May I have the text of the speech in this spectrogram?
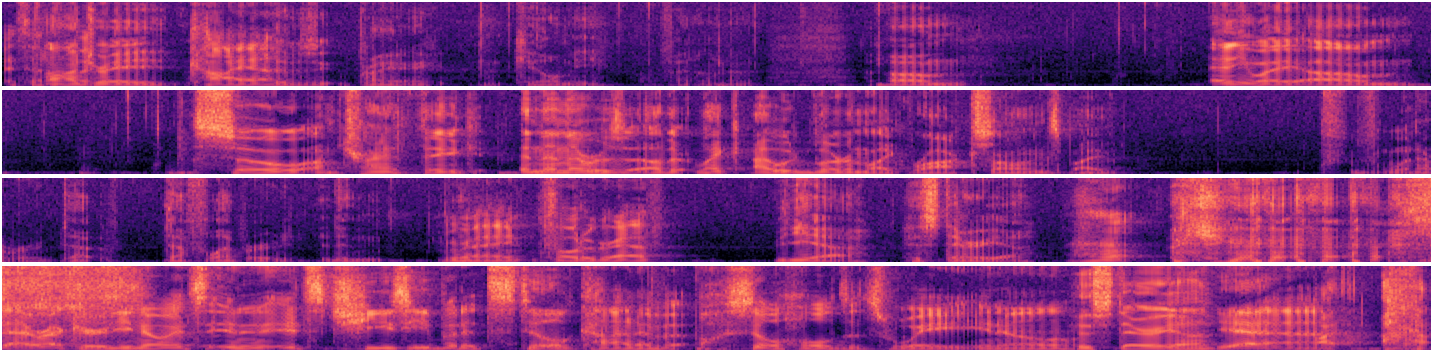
is that Andre Kaya. It was probably kill me if I don't know. Um. Anyway, um. So I'm trying to think, and then there was other like I would learn like rock songs by whatever Def, Def Leppard. It didn't. Right. Photograph. Yeah, Hysteria. That record, you know, it's it's cheesy, but it still kind of still holds its weight, you know. Hysteria. Yeah. I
